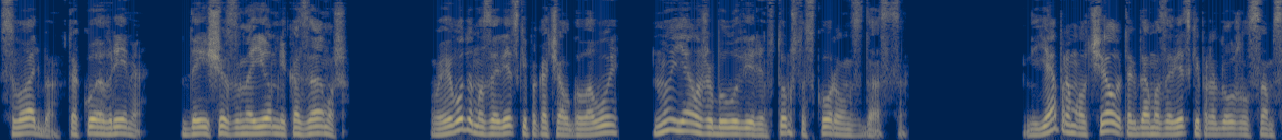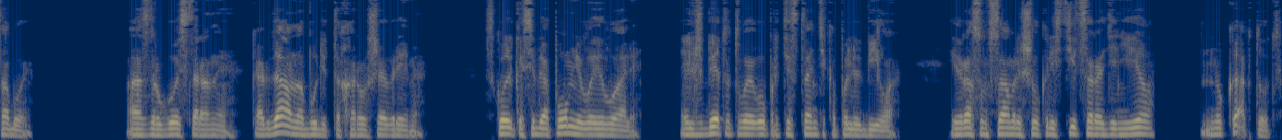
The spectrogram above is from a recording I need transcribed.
Свадьба, в такое время, да еще за наемника замуж. Воевода Мазовецкий покачал головой, но я уже был уверен в том, что скоро он сдастся. Я промолчал, и тогда Мазовецкий продолжил сам собой. А с другой стороны, когда оно будет-то хорошее время? Сколько себя помню, воевали. Эльжбета твоего протестантика полюбила. И раз он сам решил креститься ради нее, ну как тут?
